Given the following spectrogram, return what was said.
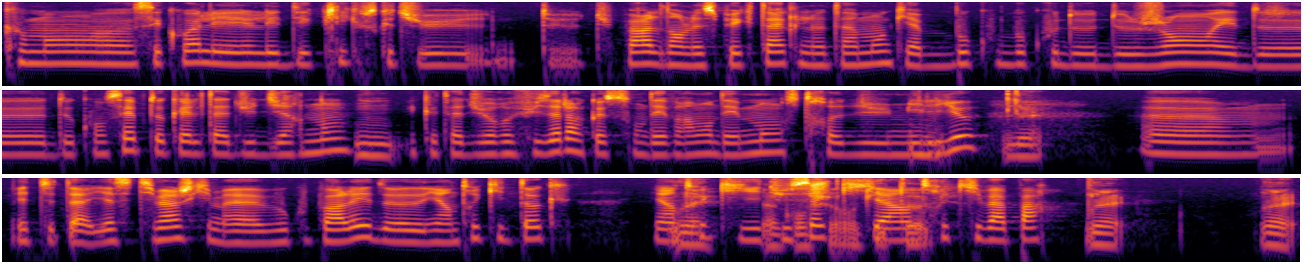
Comment, euh, c'est quoi les, les déclics? Parce que tu, tu, tu parles dans le spectacle notamment qu'il y a beaucoup, beaucoup de, de gens et de, de concepts auxquels tu as dû dire non Mm. et que tu as dû refuser alors que ce sont des, vraiment des monstres du milieu. Ouais. Euh, et il y a cette image qui m'a beaucoup parlé de, il y a un truc qui toque. Il y a un Ouais, truc qui, tu sais qu'il y a un toque. truc qui va pas. Ouais. Ouais.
